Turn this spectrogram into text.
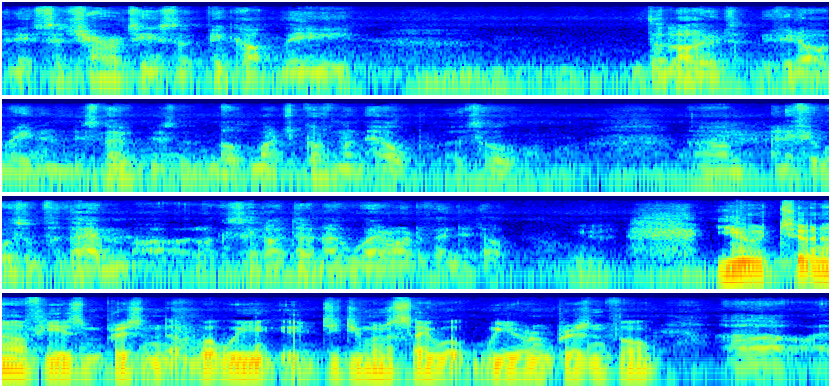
and it's the charities that pick up the the load, if you know what I mean. And there's no there's not much government help at all. Um, and if it wasn't for them, uh, like I said, I don't know where I'd have ended up. Yeah. You were two and a half years in prison. What were you, did you want to say what you were in prison for? Uh,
